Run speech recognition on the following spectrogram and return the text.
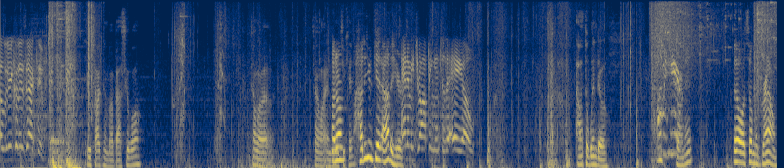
Hostile recon is active. Are you talking about basketball? You talking about talking about I don't. NBA 2K? How do you get out of here? Enemy dropping into the AO. Out the window. Darn it. Oh, it's on the ground.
